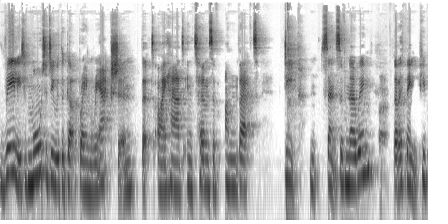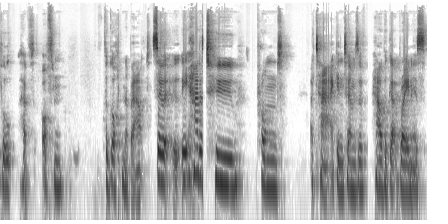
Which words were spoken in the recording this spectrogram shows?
really to more to do with the gut brain reaction that I had in terms of um, that deep sense of knowing that I think people have often forgotten about. So it, it had a two pronged attack in terms of how the gut brain is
